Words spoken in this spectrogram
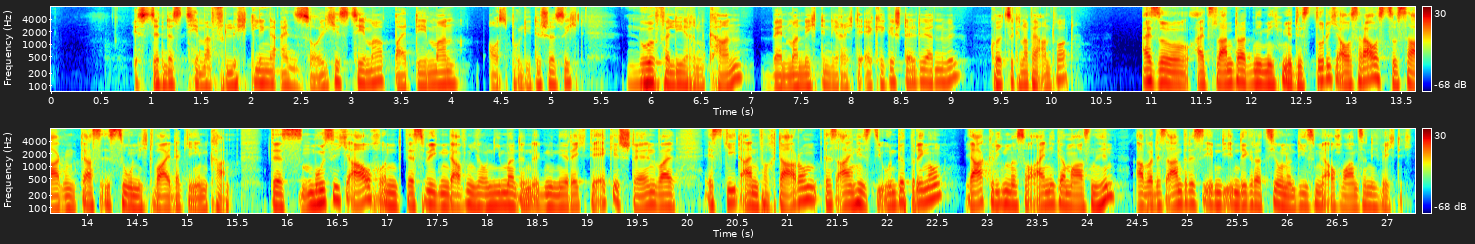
Ist denn das Thema Flüchtlinge ein solches Thema, bei dem man aus politischer Sicht nur verlieren kann, wenn man nicht in die rechte Ecke gestellt werden will? Kurze, knappe Antwort. Also als Landrat nehme ich mir das durchaus raus zu sagen, dass es so nicht weitergehen kann. Das muss ich auch und deswegen darf mich auch niemand in irgendeine rechte Ecke stellen, weil es geht einfach darum, das eine ist die Unterbringung, ja, kriegen wir so einigermaßen hin, aber das andere ist eben die Integration und die ist mir auch wahnsinnig wichtig.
